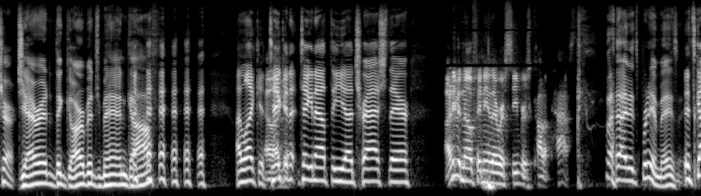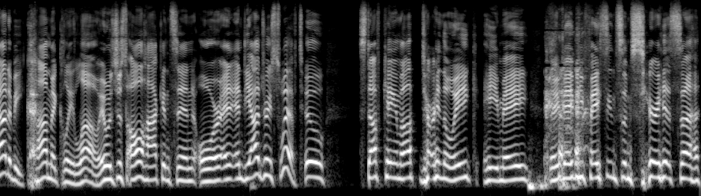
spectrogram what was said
Sure. Jared the Garbage Man Goff. I like it. I taking it. it. taking out the uh, trash there. I don't even know if any of their receivers caught a pass. And it's pretty amazing. It's got to be comically low. It was just all Hockenson or and, and DeAndre Swift, who stuff came up during the week. He may they may be facing some serious uh,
